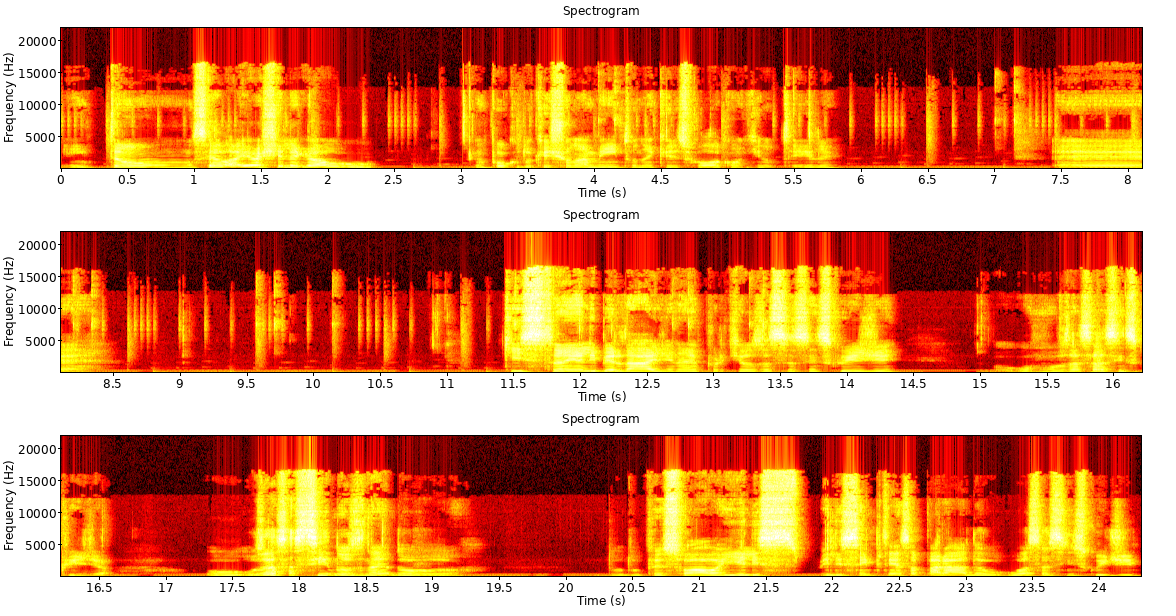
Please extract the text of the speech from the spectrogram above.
Então, sei lá, eu achei legal um pouco do questionamento, né, que eles colocam aqui no trailer. É... Que estranha liberdade, né? Porque os Assassin's Creed. Os Assassin's Creed, ó. Os assassinos, né? Do, do, do pessoal aí, eles, eles sempre têm essa parada. O Assassin's Creed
